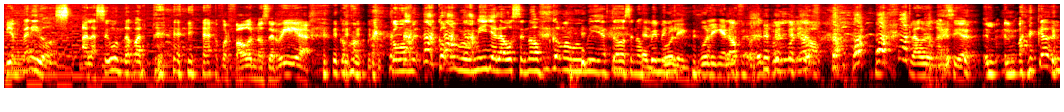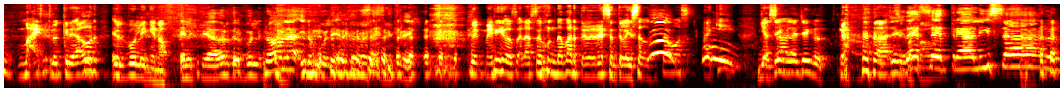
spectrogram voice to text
Bienvenidos a la segunda parte. Por favor, no se ría. ¿Cómo, cómo me, cómo me humilla la voz en off? ¿Cómo me humilla esta voz en off? El Bienvenido. bullying, bullying en off. El bullying en off. Claudio García, el, el ma- el maestro, el creador del bullying en off. El creador del bullying. No habla y nos bulea. Bienvenidos a la segunda parte de Descentralizados. Estamos aquí, ya El jingle, el. Descentralizado.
